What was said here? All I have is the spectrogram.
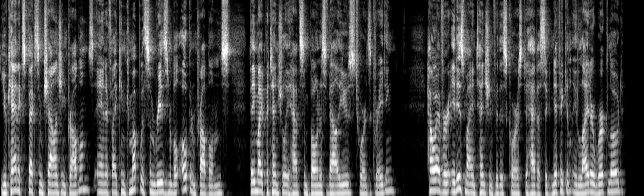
You can expect some challenging problems, and if I can come up with some reasonable open problems, they might potentially have some bonus values towards grading. However, it is my intention for this course to have a significantly lighter workload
